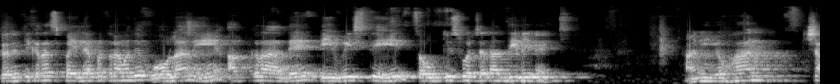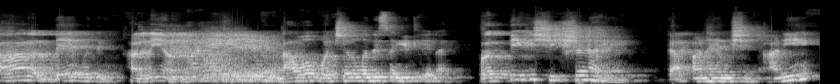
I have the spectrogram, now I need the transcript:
खरेदीकरास पहिल्या पत्रामध्ये पौलाने अकरा अध्याय तेवीस ते चौतीस वचनात दिलेले आहे. आणि योहान चार अध्यायमध्ये हरिया दहावं वचनमध्ये सांगितलेलं आहे. प्रत्येक शिक्षण आहे. त्या पाण्याविषयी. आणि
